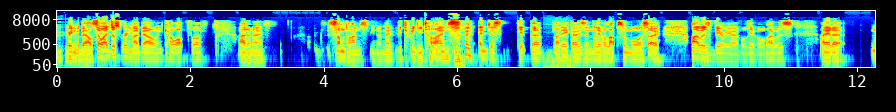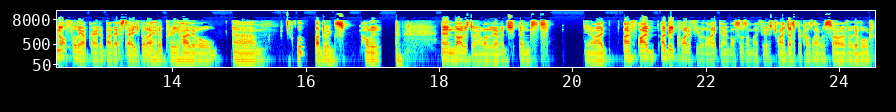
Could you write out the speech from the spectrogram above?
mm-hmm. ring the bell. So I just ring my bell and co-op for, I don't know, sometimes you know maybe 20 times and just get the blood echoes and level up some more. So i was very over leveled i was i had a not fully upgraded by that stage but i had a pretty high level um, ludwig's holy and i was doing a lot of damage and you know I, I i beat quite a few of the late game bosses on my first try just because i was so over leveled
